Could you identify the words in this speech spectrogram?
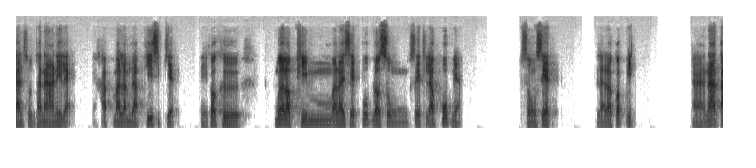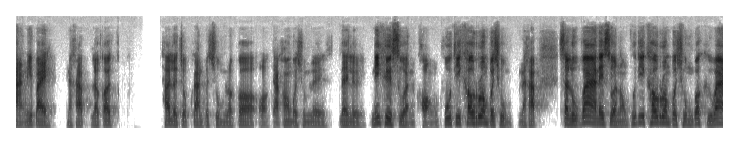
การสนทนานี่แหละนะครับมาลำดับที่ 17นี่ก็คือเมื่อเราพิมพ์อะไรเสร็จปุ๊บเราส่งเสร็จแล้วปุ๊บเนี่ยส่งเสร็จแล้วเราก็ปิดอ่าหน้าต่างนี้ไปนะครับ แล้วก็ถ้าเราจบการประชุมแล้วก็ออกจากห้องประชุมเลยได้เลย นี่คือส่วนของผู้ที่เข้าร่วมประชุมนะครับ สรุปว่าในส่วนของผู้ที่เข้าร่วมประชุมก็คือว่า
